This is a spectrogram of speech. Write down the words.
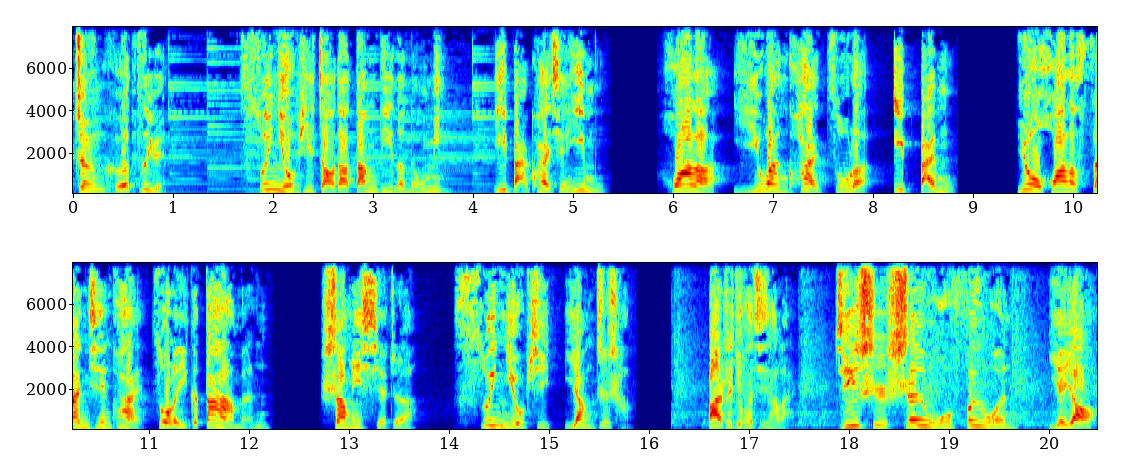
整合资源。孙牛皮找到当地的农民，一百块钱一亩，花了一万块租了一百亩，又花了三千块做了一个大门，上面写着“孙牛皮养殖场”。把这句话记下来，即使身无分文，也要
